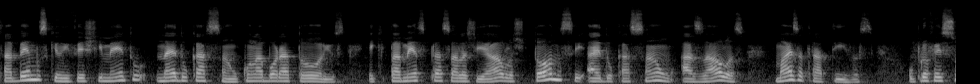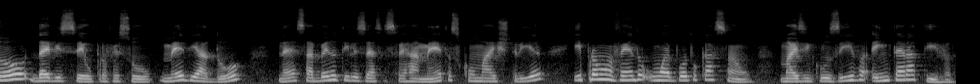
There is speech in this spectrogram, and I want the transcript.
Sabemos que o investimento na educação com laboratórios, equipamentos para salas de aulas, torna-se a educação, as aulas, mais atrativas. O professor deve ser o professor mediador, né, sabendo utilizar essas ferramentas com maestria e promovendo uma boa educação, mais inclusiva e interativa.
